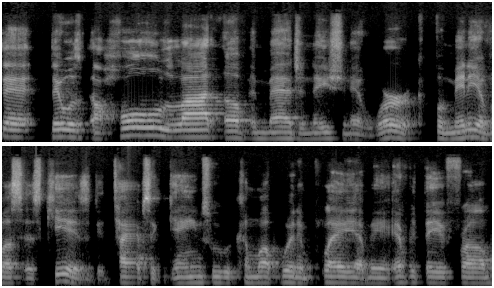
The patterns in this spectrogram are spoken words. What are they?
that there was a whole lot of imagination at work for many of us as kids, the types of games we would come up with and play. I mean, everything from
